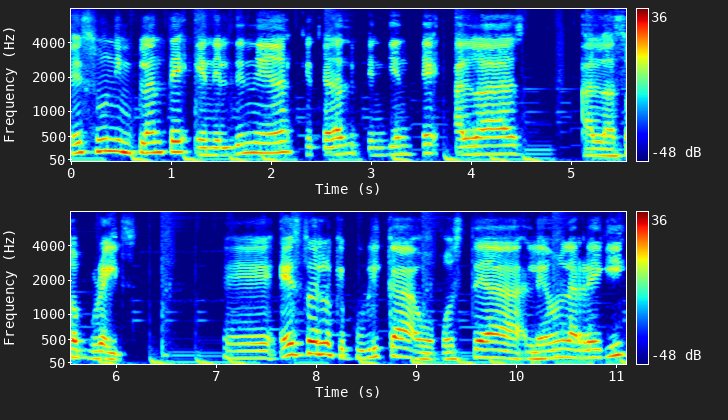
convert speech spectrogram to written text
Es un implante en el DNA que te hará dependiente a las, a las upgrades. Eh, esto es lo que publica o postea León Larregui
